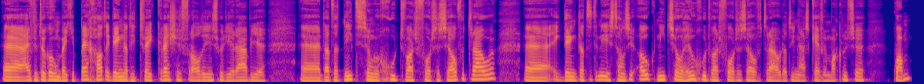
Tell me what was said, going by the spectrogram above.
Hij heeft natuurlijk ook een beetje pech gehad. Ik denk dat die twee crashes, vooral die in Saudi-Arabië, dat het niet zo goed was voor zijn zelfvertrouwen. Ik denk dat het in eerste instantie ook niet zo heel goed was voor zijn zelfvertrouwen dat hij naast Kevin Magnussen kwam.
